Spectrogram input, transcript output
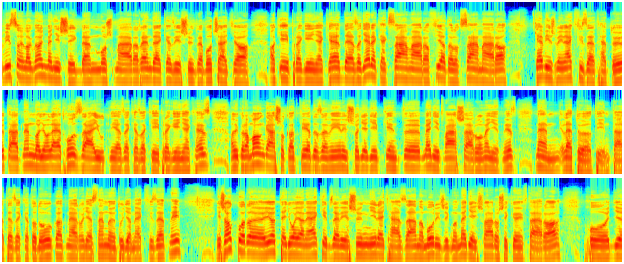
viszonylag nagy mennyiségben most már a rendelkezésünkre bocsátja a képregényeket, de ez a gyerekek számára, a fiatalok számára kevésbé megfizethető, tehát nem nagyon lehet hozzájutni ezekhez a képregényekhez. Amikor a mangásokat kérdezem én is, hogy egyébként mennyit vásárol, mennyit néz, nem letölti tehát ezeket a dolgokat, mert hogy ezt nem nagyon tudja megfizetni. És akkor jött egy olyan elképzelésünk Nyíregyházán, a Móri Zsigmond megyei városi könyvtárral, hogy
